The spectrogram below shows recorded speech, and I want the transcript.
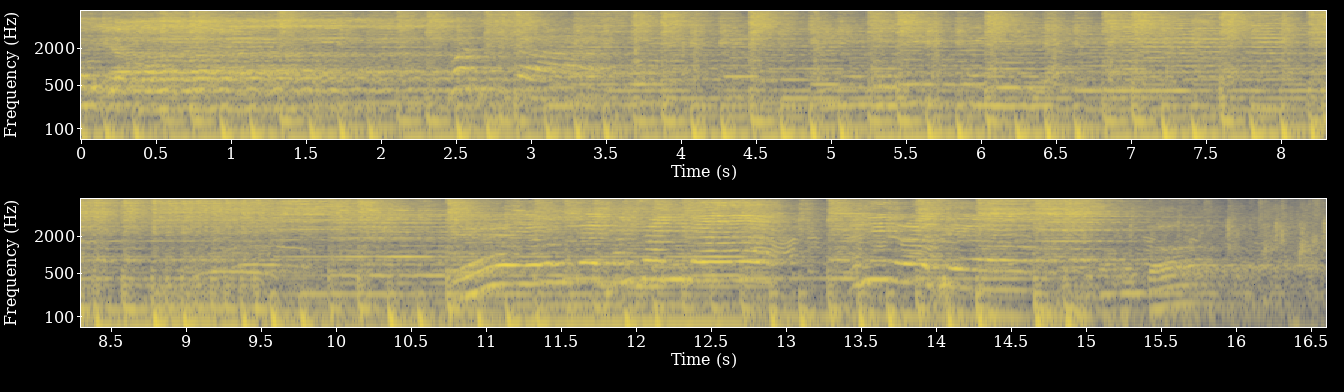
Hallelujah.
